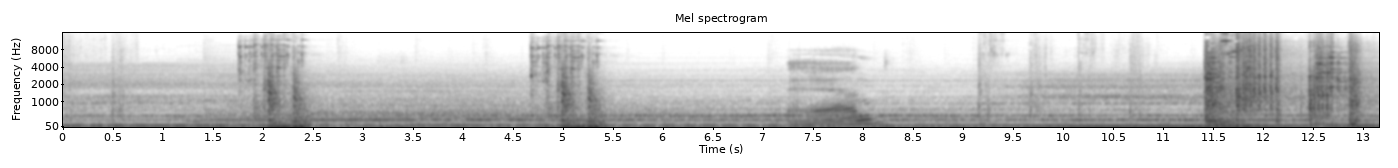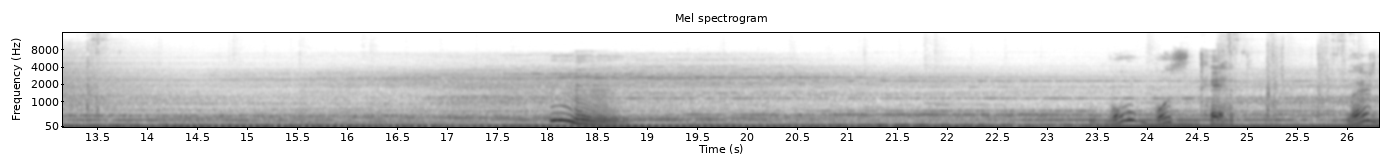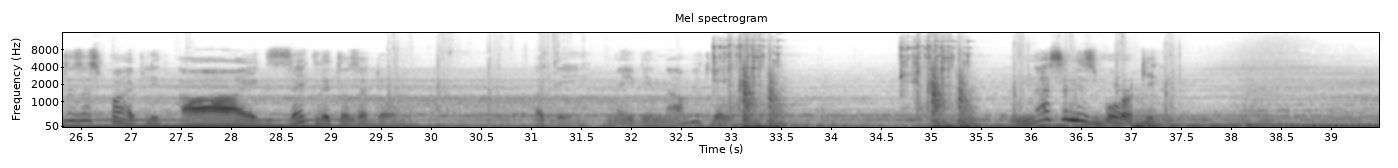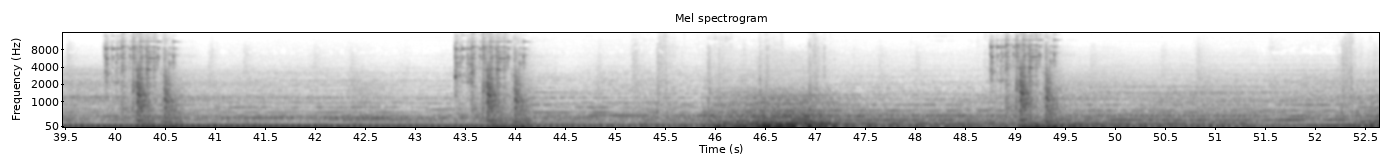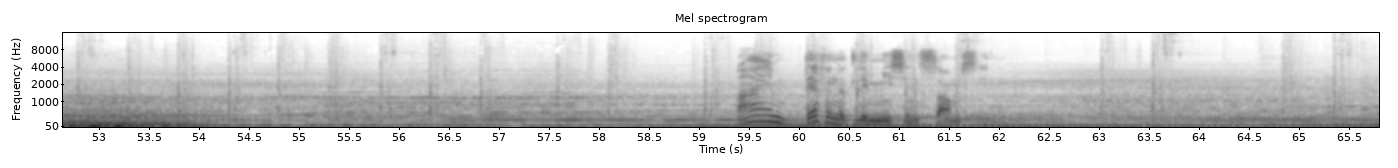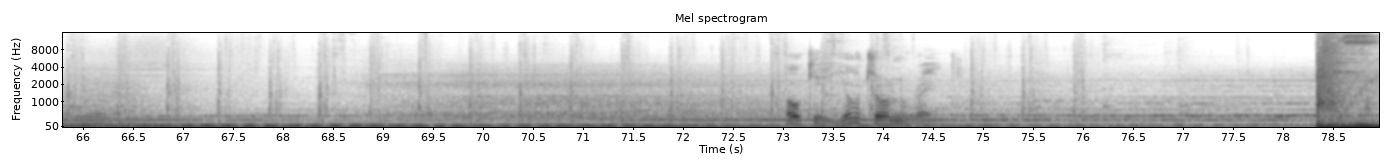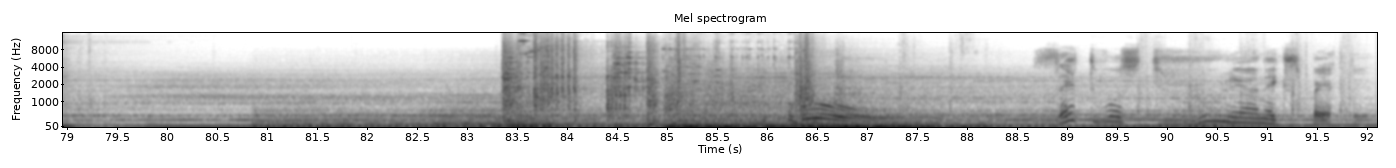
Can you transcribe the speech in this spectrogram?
Exactly to the door. Okay, maybe now it will. Nothing is working. Definitely missing something. Okay, your turn red. Unexpected.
